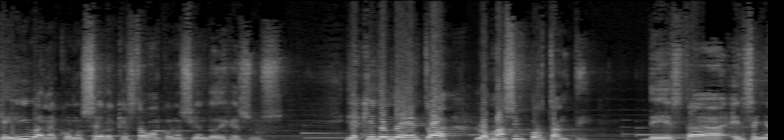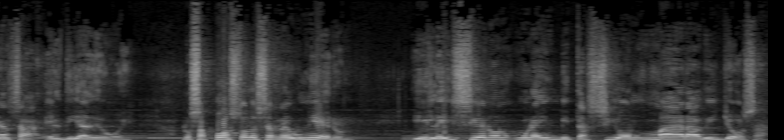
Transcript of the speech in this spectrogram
que iban a conocer, que estaban conociendo de Jesús. Y aquí es donde entra lo más importante de esta enseñanza el día de hoy. Los apóstoles se reunieron y le hicieron una invitación maravillosa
